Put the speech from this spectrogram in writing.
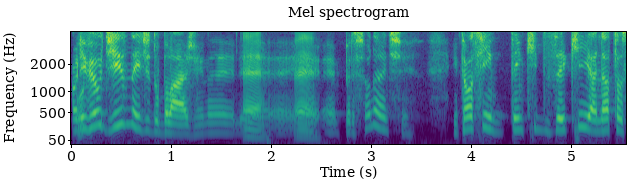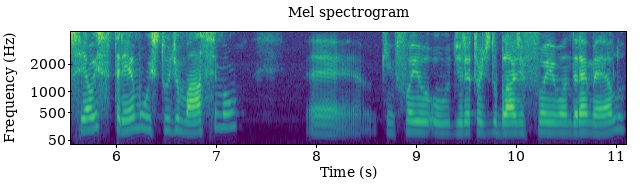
O nível Disney de dublagem, né? Ele É, é, é impressionante. Então, assim, tem que dizer que a Natossi é o extremo, o estúdio máximo. É, quem foi o, o diretor de dublagem foi o André Mello.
